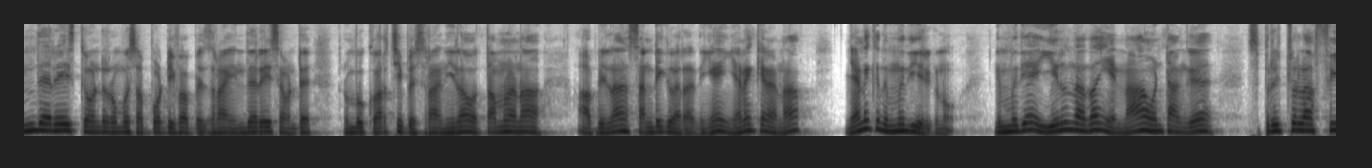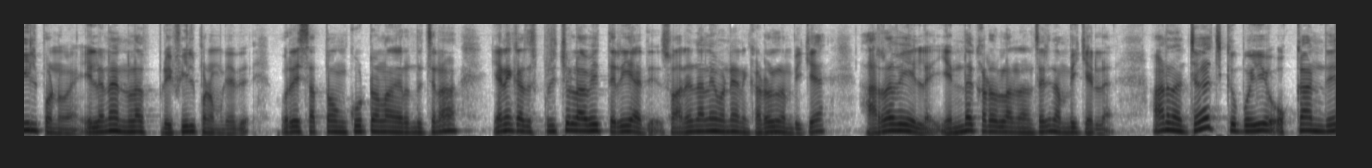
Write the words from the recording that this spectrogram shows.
இந்த ரேஸ்க்கு வந்துட்டு ரொம்ப சப்போர்ட்டிவாக பேசுகிறான் இந்த ரேஸை வந்துட்டு ரொம்ப குறைச்சி பேசுகிறான் நீலாம் ஒரு தமிழனா? அப்படிலாம் சண்டைக்கு வராதீங்க. எனக்கு என்னென்னா எனக்கு நிம்மதி இருக்கணும். நிம்மதியாக இருந்தால் தான் என் நான் வந்துட்டு அங்கே ஸ்பிரிச்சுவலாக ஃபீல் பண்ணுவேன். இல்லைன்னா என்னால் இப்படி ஃபீல் பண்ண முடியாது. ஒரே சத்தம் கூட்டம்லாம் இருந்துச்சுன்னா எனக்கு அது ஸ்பிரிச்சுவலாகவே தெரியாது. ஸோ அதனாலே வந்து எனக்கு கடவுள் நம்பிக்கை அறவே இல்லை. எந்த கடவுளாக இருந்தாலும் சரி நம்பிக்கை இல்லை. ஆனால் நான் சர்ச்சுக்கு போய் உட்காந்து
